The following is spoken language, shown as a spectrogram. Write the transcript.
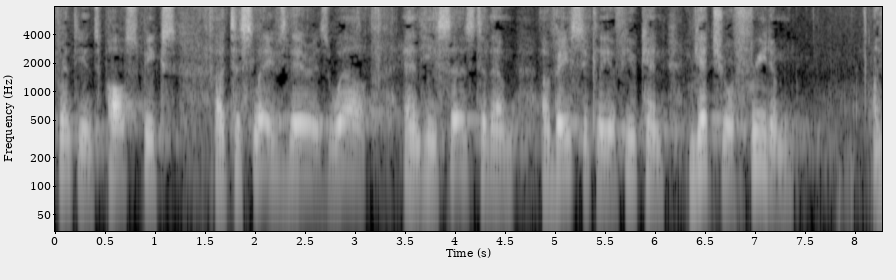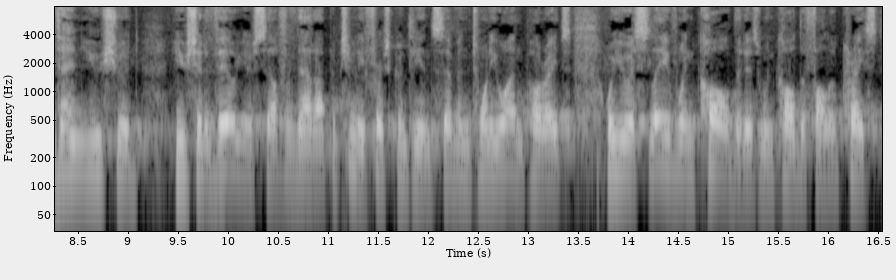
Corinthians, Paul speaks uh, to slaves there as well, and he says to them, uh, basically, if you can get your freedom, then you should you should avail yourself of that opportunity. 1 Corinthians 7:21 Paul writes, "Were you a slave when called, that is when called to follow Christ?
